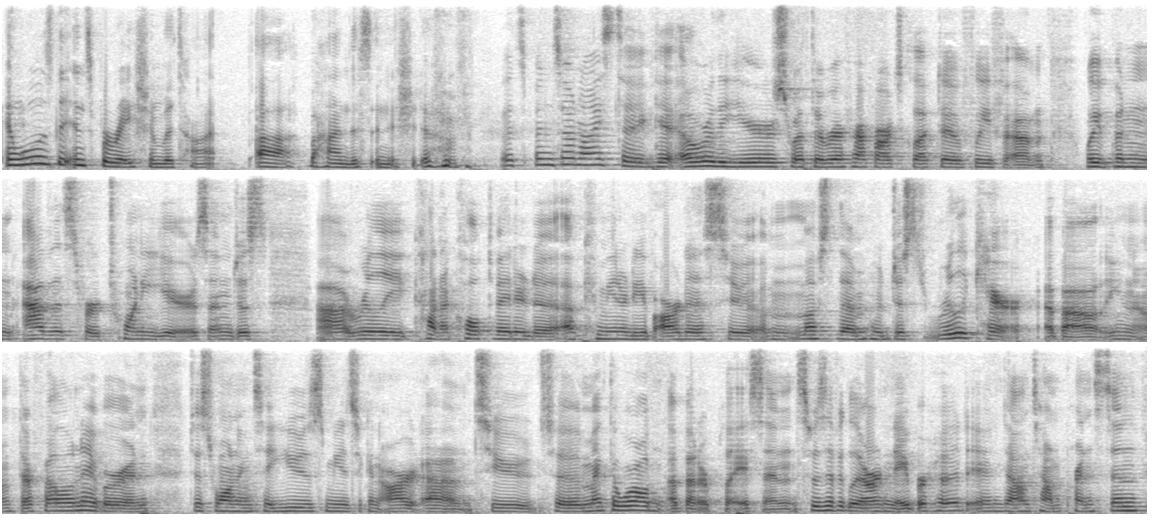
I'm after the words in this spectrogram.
And what was the inspiration behind, uh, behind this initiative? It's been so nice to get over the years with the Riff Raff Arts Collective. We've um, we've been at this for 20 years and just uh, really kind of cultivated a, a, community of artists who um, most of them who just really care about you know their fellow neighbor and just wanting to use music and art um, to to make the world a better place. And specifically our neighborhood in downtown Princeton,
